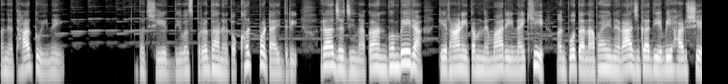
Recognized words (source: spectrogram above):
અને થાતુંય નહીં. પછી એક દિવસ પ્રધાને તો ખટપટ આદરી રાજાજીના કાન ભંભેર્યા કે રાણી તમને મારી નાખી અને પોતાના ભાઈને રાજગાદીએ બેહાડશે.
